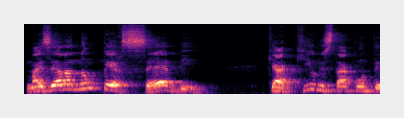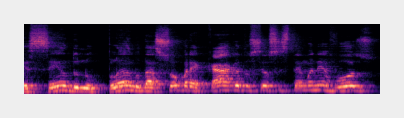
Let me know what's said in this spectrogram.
mas ela não percebe que aquilo está acontecendo no plano da sobrecarga do seu sistema nervoso.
